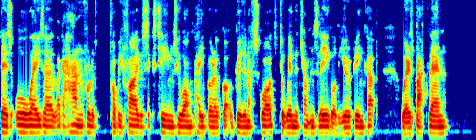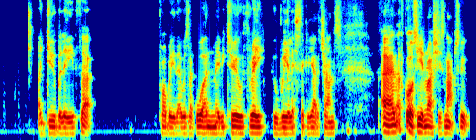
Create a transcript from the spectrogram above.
there's always a, like a handful of probably five or six teams who on paper have got a good enough squad to win the Champions League or the European Cup. Whereas back then, I do believe that probably there was like one, maybe two, three who realistically had a chance. And of course, Ian Rush is an absolute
